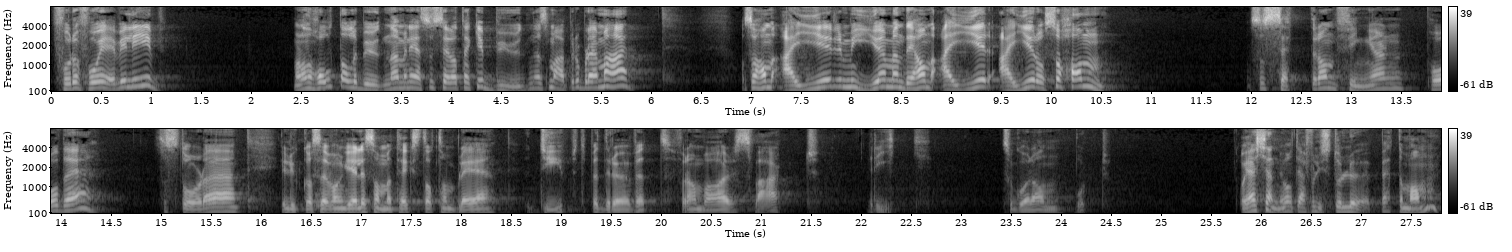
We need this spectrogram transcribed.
for å få evig liv? Men han holdt alle budene. Men Jesus ser at det er ikke budene som er problemet her. Altså, Han eier mye, men det han eier, eier også han. Så setter han fingeren på det. Så står det i Lukasevangeliet samme tekst at han ble dypt bedrøvet, for han var svært rik. Så går han bort. Og jeg kjenner jo at jeg får lyst til å løpe etter mannen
